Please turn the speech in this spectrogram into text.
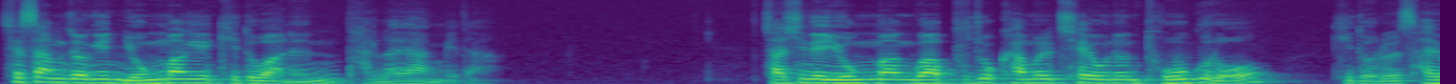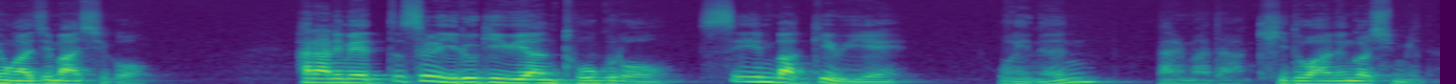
세상적인 욕망의 기도와는 달라야 합니다. 자신의 욕망과 부족함을 채우는 도구로 기도를 사용하지 마시고 하나님의 뜻을 이루기 위한 도구로 쓰임 받기 위해 우리는 날마다 기도하는 것입니다.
